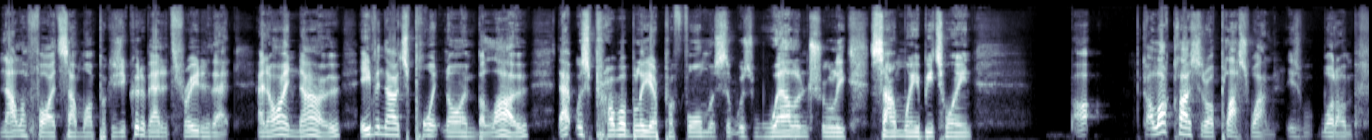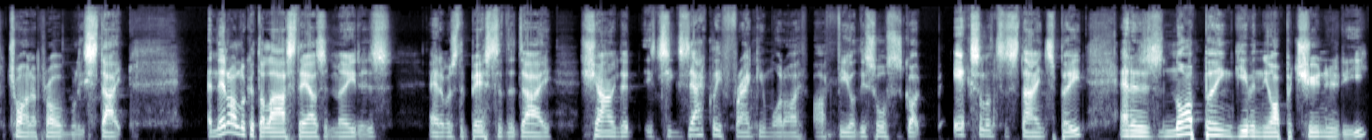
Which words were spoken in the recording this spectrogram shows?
nullified somewhat because you could have added three to that. And I know, even though it's 0.9 below, that was probably a performance that was well and truly somewhere between. Uh, a lot closer to a plus one is what I'm trying to probably state. And then I look at the last thousand metres, and it was the best of the day, showing that it's exactly franking what I, I feel. This horse has got excellent sustained speed, and it has not been given the opportunity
